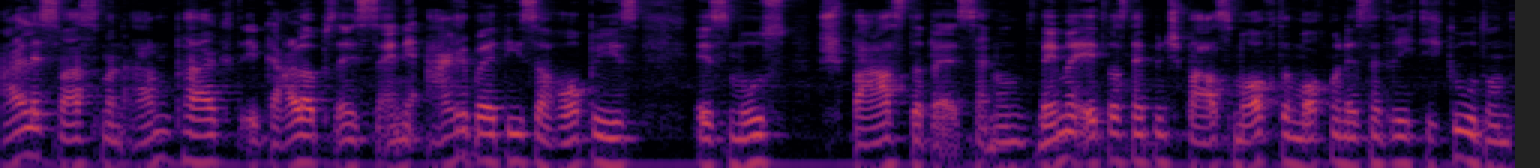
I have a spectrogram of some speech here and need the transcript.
alles was man anpackt, egal ob es eine Arbeit ist, ein Hobby ist, es muss Spaß dabei sein. Und wenn man etwas nicht mit Spaß macht, dann macht man es nicht richtig gut. Und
